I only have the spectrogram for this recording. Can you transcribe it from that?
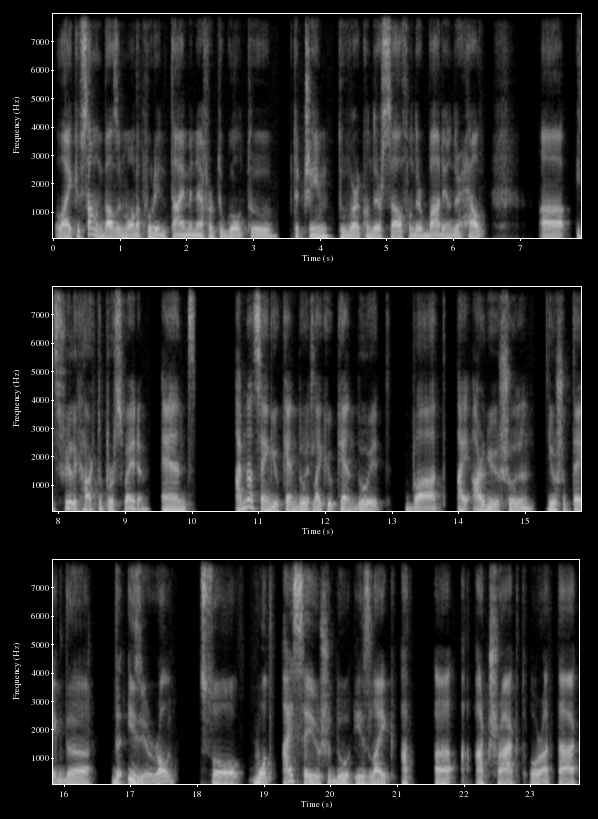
like if someone doesn't want to put in time and effort to go to the gym to work on their self on their body on their health uh, it's really hard to persuade them and I'm not saying you can do it, like you can do it, but I argue you shouldn't. You should take the the easier road. So what I say you should do is like attract or attack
